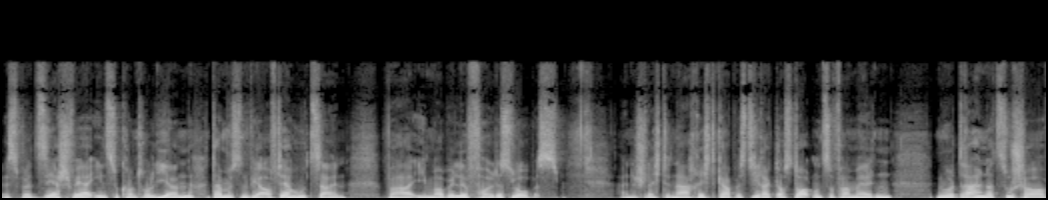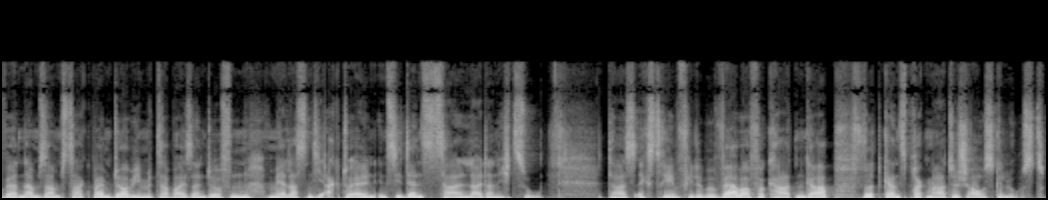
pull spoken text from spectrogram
Es wird sehr schwer, ihn zu kontrollieren, da müssen wir auf der Hut sein, war Immobile voll des Lobes. Eine schlechte Nachricht gab es direkt aus Dortmund zu vermelden. Nur 300 Zuschauer werden am Samstag beim Derby mit dabei sein dürfen. Mehr lassen die aktuellen Inzidenzzahlen leider nicht zu. Da es extrem viele Bewerber für Karten gab, wird ganz pragmatisch ausgelost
